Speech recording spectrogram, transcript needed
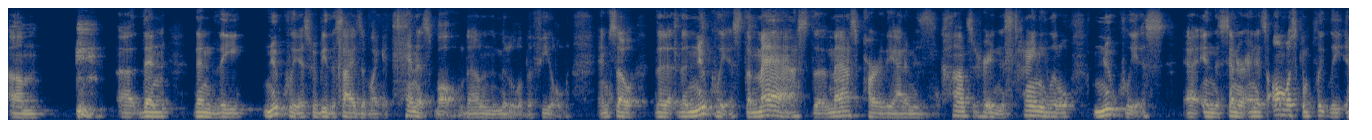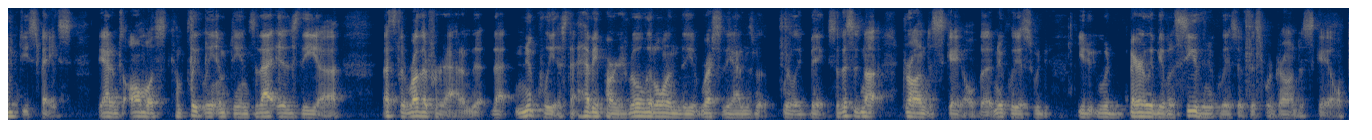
um, uh, then then the nucleus would be the size of like a tennis ball down in the middle of the field. And so the, the nucleus, the mass, the mass part of the atom is concentrated in this tiny little nucleus uh, in the center, and it's almost completely empty space. The atom's almost completely empty, and so that is the uh, that's the Rutherford atom. That that nucleus, that heavy part, is real little, and the rest of the atom is really big. So this is not drawn to scale. The nucleus would you would barely be able to see the nucleus if this were drawn to scale.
